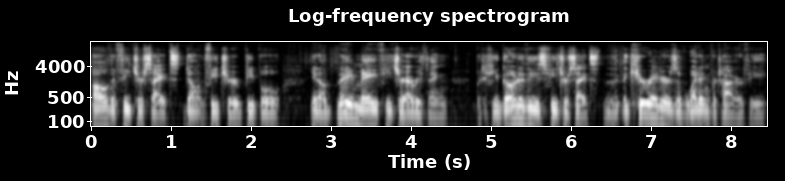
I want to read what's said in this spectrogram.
all the feature sites don't feature people. You know, they may feature everything. But if you go to these feature sites, the, the curators of wedding photography,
